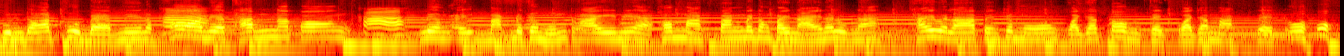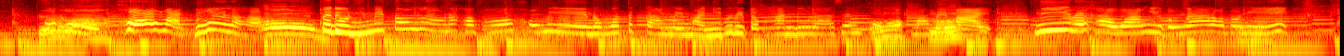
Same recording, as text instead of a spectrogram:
คุณดอสพูดแบบนี้นะค่ะพ่อเนี่ยทันนะปอง ค่ะ เรื่องไอ้หมักด้วยสมุนไพรเนี่ยพอหมักปังไม่ต้องไปไหนนะลูกนะ ใช้เวลาเป็นชั่วโมงกว่าจะต้มเสร็จกว่าจะหมักเสร็จ โอ้โหเสียเวลาโอ้โหพ่อหมักด้วยเหรอคะ โอ้แต่เดี๋ยวนี้ไม่ต้องแล้วนะคะ เพราะว่าเขามีนวัตกรรมใหม่ๆ มีผลิตภัณฑ์ดูแลเส้นผมเหรอออกมาเหรอใหม่ ๆ นี่เลยค่ะวางอยู่ตรงหน้าเราตอนนี้ T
